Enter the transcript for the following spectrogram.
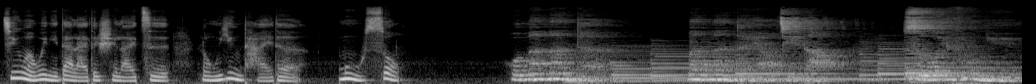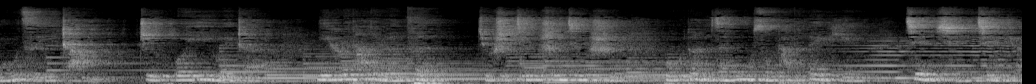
今晚为你带来的是来自龙应台的《目送》。我慢慢的、慢慢的了解到，所谓父女母子一场，只不过意味着你和他的缘分，就是今生今世不断的在目送他的背影渐行渐远。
